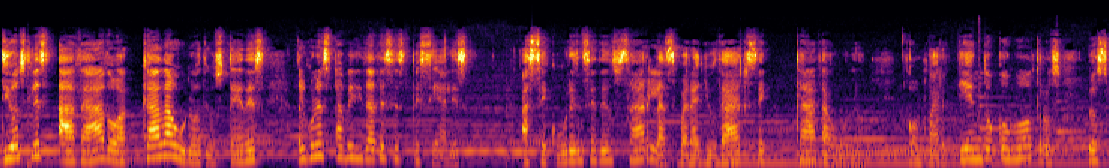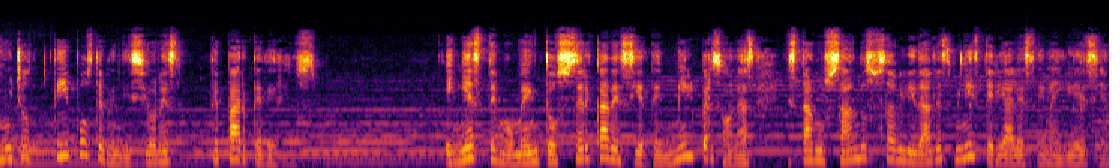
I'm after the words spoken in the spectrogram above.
Dios les ha dado a cada uno de ustedes algunas habilidades especiales. Asegúrense de usarlas para ayudarse cada uno, compartiendo con otros los muchos tipos de bendiciones de parte de Dios. En este momento, cerca de 7.000 personas están usando sus habilidades ministeriales en la iglesia,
